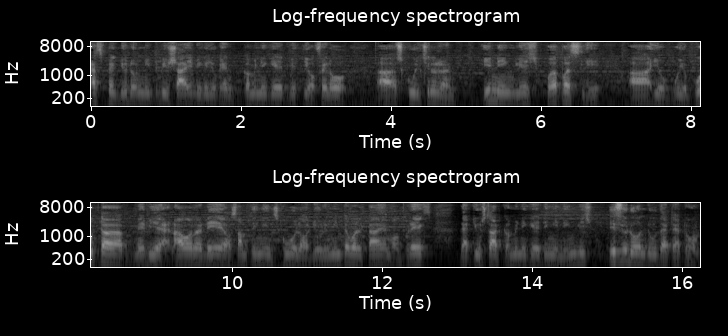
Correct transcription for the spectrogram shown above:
aspect you don't need to be shy because you can communicate with your fellow uh, school children in English purposely. Uh, you you put uh, maybe an hour a day or something in school or during interval time or breaks that you start communicating in English if you don't do that at home.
